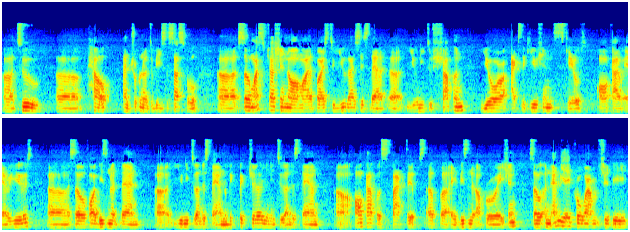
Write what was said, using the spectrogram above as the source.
uh, to uh, help entrepreneur to be successful. Uh, so my suggestion or my advice to you guys is that uh, you need to sharpen your execution skills, all kind of areas. so for a business, then you need to understand the big picture. You need to understand uh, all kind of perspectives of uh, a business operation. So an MBA program should be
